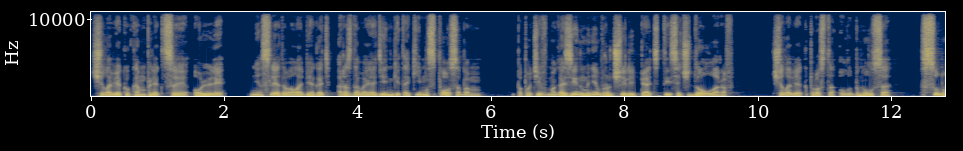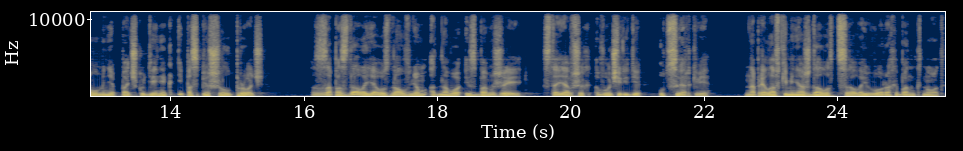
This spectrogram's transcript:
Человеку комплекции Олли не следовало бегать, раздавая деньги таким способом. По пути в магазин мне вручили пять тысяч долларов. Человек просто улыбнулся, сунул мне пачку денег и поспешил прочь. Запоздало я узнал в нем одного из бомжей, стоявших в очереди у церкви. На прилавке меня ждал целый ворох банкнот.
